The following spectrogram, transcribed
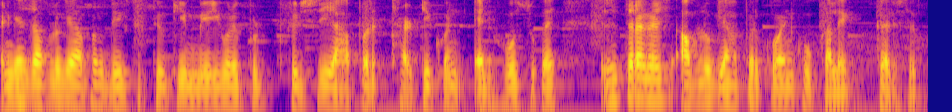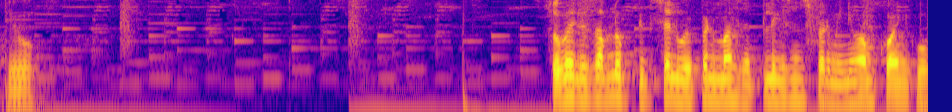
एंड गैस आप लोग यहाँ पर देख सकते हो कि मेरी वाले पर फिर से यहाँ पर थर्टी कॉइन एड हो चुका है। इसी तरह गैस आप लोग यहाँ पर कॉइन को कलेक्ट कर सकते हो। सो गैस जैसे आप लोग पिक्सल वेपन मार्स एप्लीकेशन पर मिनिमम कॉइन को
